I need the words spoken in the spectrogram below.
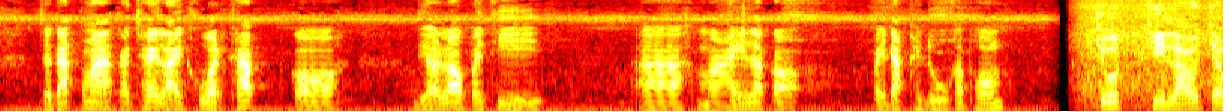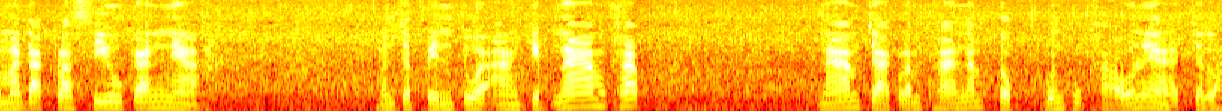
ำจะดักมากกับใช้หลายขวดครับ ก็เดี๋ยวเราไปที่อ่าหมายแล้วก็ ไปดักให้ดูครับผม จุดที่เราจะมาดักปลาซิวกันเนี่ย มันจะเป็นตัวอ่างเก็บน้ำครับ น้ำจากลำธารน้ำตกบนภูเขาเนี่ยจะไหล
